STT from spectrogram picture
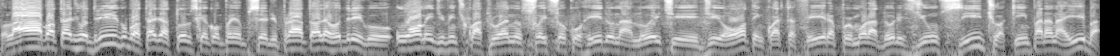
Olá, boa tarde, Rodrigo. Boa tarde a todos que acompanham o Pulseiro de Prata. Olha, Rodrigo, um homem de 24 anos foi socorrido na noite de ontem, quarta-feira, por moradores de um sítio aqui em Paranaíba,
